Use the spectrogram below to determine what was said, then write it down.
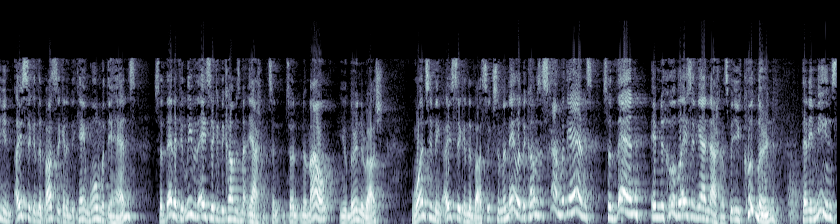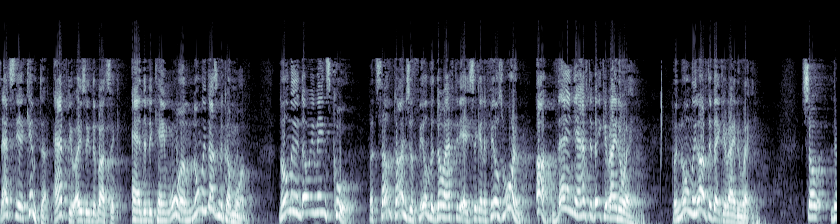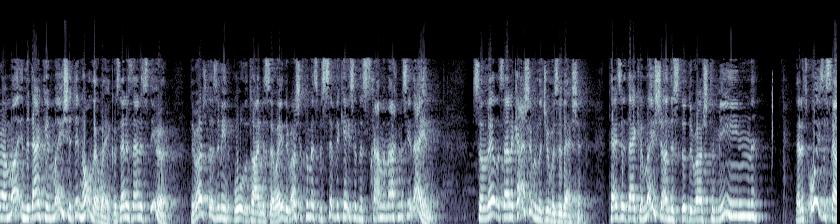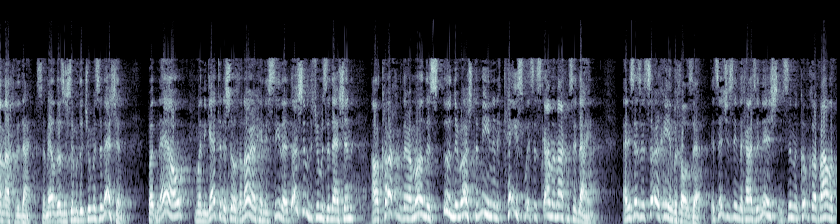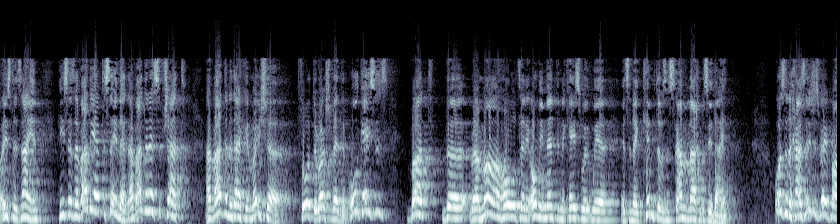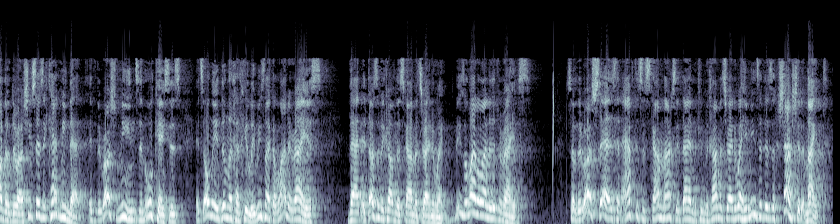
you Isaac in the basik and it became warm with your hands, so then if you leave the Isaac, it becomes Yachmet. So, so normal, you learn the rush. Once you're being Isaac in the basik, so Mamela becomes a scham with your hands. So then, im nechub Isaac miyad nachmetz. But you could learn that it means that's the akimta. After you Isaac the basik and it became warm, normally doesn't become warm. Normally the dough remains cool. But sometimes you'll feel the dough after the Asik and it feels warm. Ah, then you have to bake it right away. But normally you don't have to bake it right away. So the Ramah in the Darkei Moshe didn't hold that way, because then it's not a stira. The rush doesn't mean all the time it's that way. The rush is talking a specific case of the Scham Machmas Yadayim. So Mel is not a kasha from the Jumas Adeshin. The Darkei Moshe understood the rush to mean that it's always a Scham Machmas. So Mel doesn't sim with the Jumas Adeshin. But now, when you get to the Shulchan Aruch and you see that it does Dashim the Chumas Edeshin, Al Karchak the Ramah understood the rush to mean in a case where it's a Skama Machim Sedayim. And he says, it's interesting, the Chazon Ish, in Simon Kuvchav Aleph Ois Zayin, he says, Avad, you have to say that. Avad Nes Pshat. Avad and Adaki Moshe thought the rush meant in all cases, but the Ramah holds that he only meant in the case where, where it's an Akimt of Skama Machim Sedayim. Also, the Chazon Ish is very bothered with the Rush. He says it can't mean that. If the Rush means, in all cases, it's only a din lechachili, it means like a lot of rayas that it doesn't become the skamitz right away. Means a lot, a lot of different rayas. So the Rush says that after the skam become mechametz right away, he means that there's a chash that it might.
